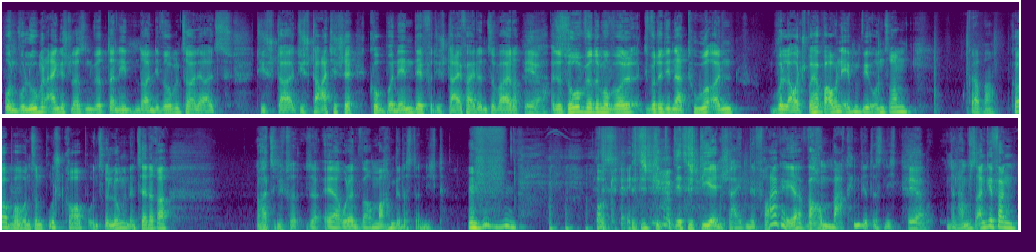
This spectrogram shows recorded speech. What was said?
wo ein Volumen eingeschlossen wird, dann hinten dran die Wirbelsäule als die, sta die statische Komponente für die Steifheit und so weiter. Ja. Also so würde man wohl, würde die Natur an wohl Lautsprecher bauen, eben wie unseren Körper. Körper, unseren Brustkorb, unsere Lungen etc. Da hat sie mich gesagt, ja Roland, warum machen wir das dann nicht? Okay. Das ist, die, das ist die entscheidende Frage, ja. Warum machen wir das nicht? Ja. Und dann haben wir es angefangen.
